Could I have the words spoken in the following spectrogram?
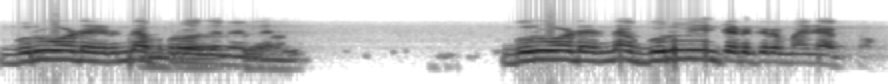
குருவோட இருந்தா பிரயோஜனம் இல்லை. குருவோட இருந்தா குருவையும் கெடுக்கிற மாதிரி அர்த்தம்.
